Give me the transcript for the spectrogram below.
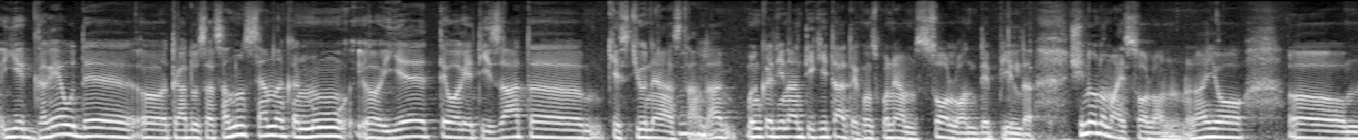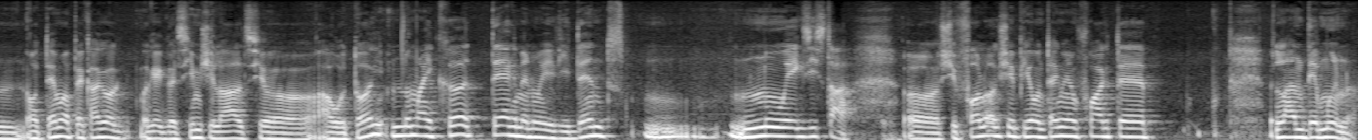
e greu de uh, tradus. Asta nu înseamnă că nu uh, e teoretizată chestiunea asta. Mm-hmm. Da? Încă din antichitate, cum spuneam, Solon, de pildă. Și nu numai Solon. Da? E o, o temă pe care o regăsim și la alți autori, numai că termenul, evident, nu exista. Și followership e un termen foarte la îndemână.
